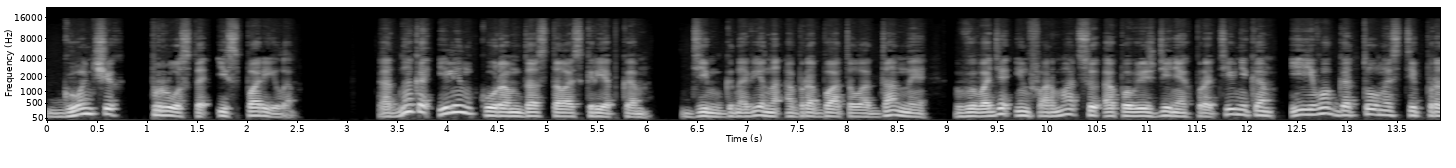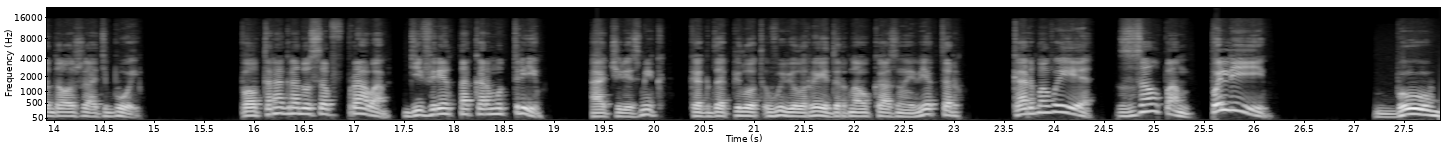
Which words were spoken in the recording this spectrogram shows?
Гончих просто испарило. Однако и линкорам досталось крепко. Дим мгновенно обрабатывала данные, выводя информацию о повреждениях противника и его готовности продолжать бой. Полтора градуса вправо, дифферент на корму 3, а через миг, когда пилот вывел рейдер на указанный вектор, кормовые, залпом, пли! Бу-бу-бу-бу!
